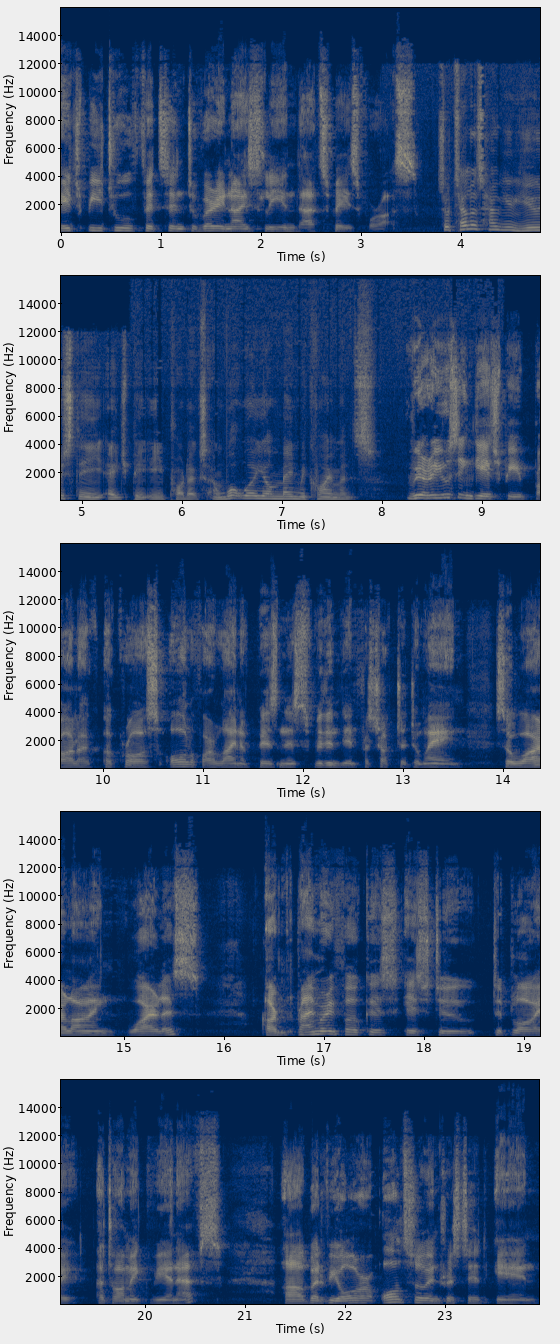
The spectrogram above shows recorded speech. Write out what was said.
HPE tool fits into very nicely in that space for us. So tell us how you use the HPE products and what were your main requirements? We are using the HPE product across all of our line of business within the infrastructure domain. So wireline, wireless. Our primary focus is to deploy atomic VNFs, uh, but we are also interested in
